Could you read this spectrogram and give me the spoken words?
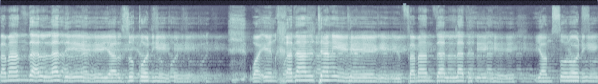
فمن ذا الذي يرزقني؟ وإن خذلتني فمن ذا الذي ينصرني.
